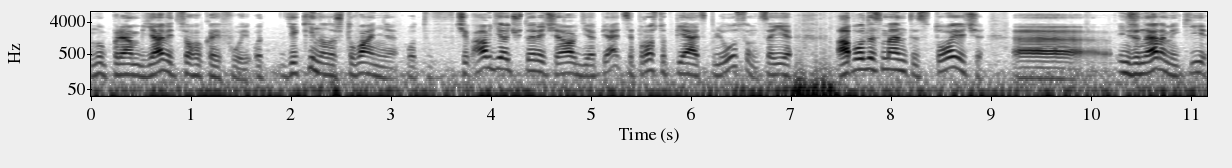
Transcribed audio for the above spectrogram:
ну прям я від цього кайфую. От які налаштування, от чи в Audi A4, чи Audi A5, це просто 5 з плюсом. Це є аплодисменти стоячи е, інженерам, які,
